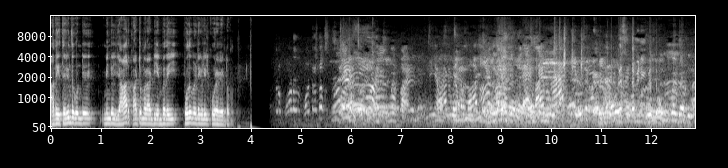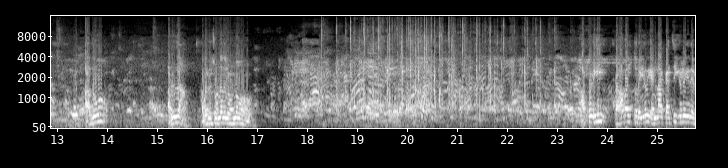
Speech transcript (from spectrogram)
அதை தெரிந்து கொண்டு நீங்கள் யார் காட்டுமிராண்டி என்பதை பொது மேடைகளில் கூற வேண்டும். அதுவும் அதுதான். அவர் சொன்னதுல ஒன்றும் அப்படி காவல்துறையோ எல்லா கட்சிகளும் இதை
